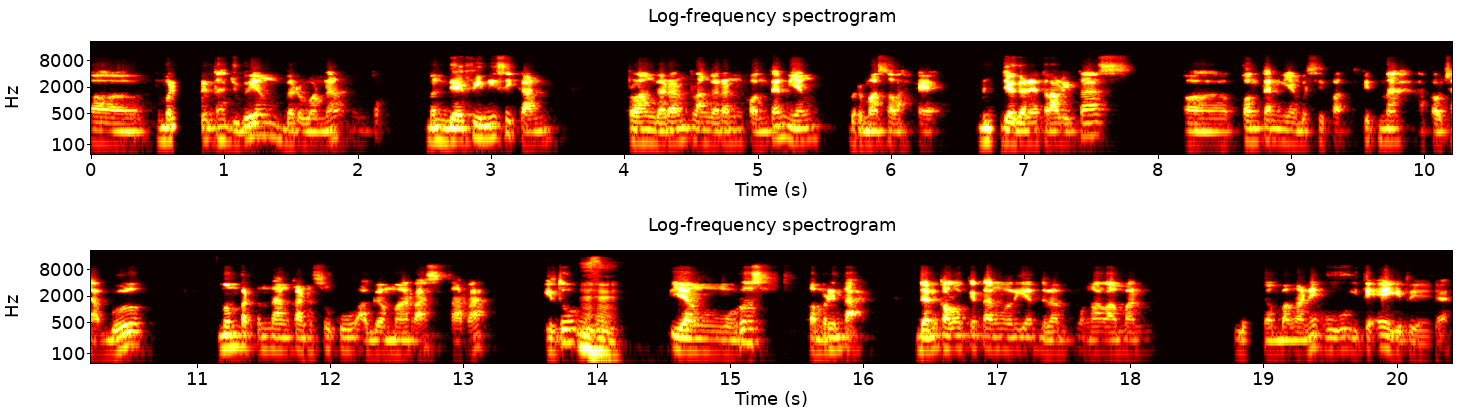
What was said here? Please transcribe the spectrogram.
uh, pemerintah juga yang berwenang untuk mendefinisikan pelanggaran-pelanggaran konten yang bermasalah kayak menjaga netralitas, uh, konten yang bersifat fitnah atau cabul, mempertentangkan suku, agama, ras, cara, itu mm -hmm. Yang ngurus pemerintah. Dan kalau kita melihat dalam pengalaman gampangannya UU ITE gitu ya,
